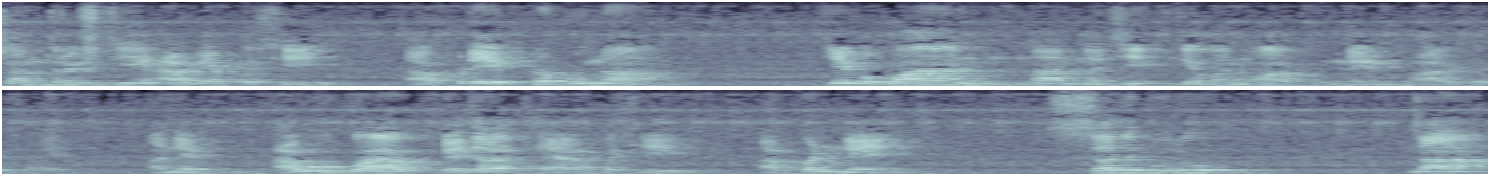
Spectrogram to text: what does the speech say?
સમદ્રષ્ટિ આવ્યા પછી આપણે પ્રભુના કે ભગવાનના નજીક જવાનો આપણને માર્ગ થાય. અને આવો ભાવ પેદા થયા પછી આપણને સદગુરુના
